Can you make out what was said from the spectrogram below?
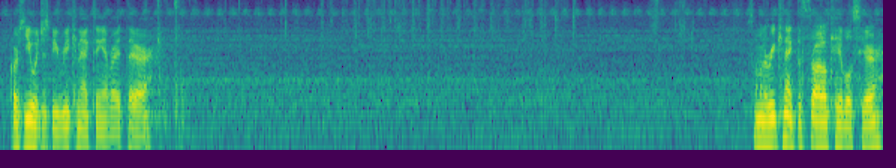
Of course, you would just be reconnecting it right there. So I'm going to reconnect the throttle cables here.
